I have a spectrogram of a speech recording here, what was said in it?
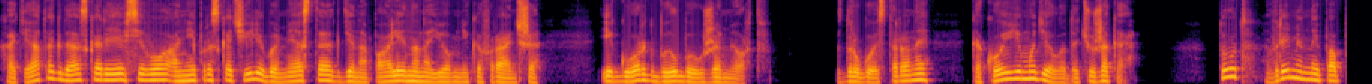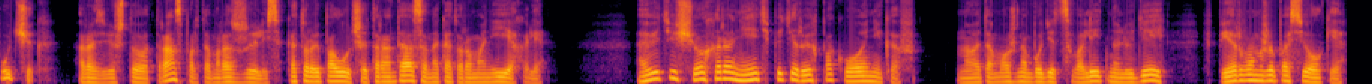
Хотя тогда, скорее всего, они проскочили бы место, где напали на наемников раньше, и Горд был бы уже мертв. С другой стороны, какое ему дело до чужака? Тот временный попутчик, разве что транспортом разжились, который получше Тарантаса, на котором они ехали. А ведь еще хоронить пятерых покойников. Но это можно будет свалить на людей в первом же поселке,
